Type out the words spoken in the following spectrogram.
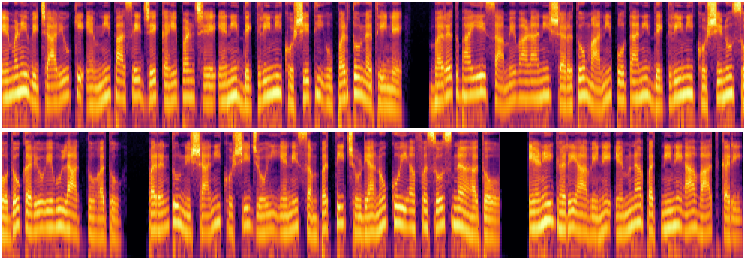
એમણે વિચાર્યું કે એમની પાસે જે કંઈ પણ છે એની દીકરીની ખુશીથી ઉપરતો નથી ને. ભરતભાઈએ સામેવાળાની શરતો માની પોતાની દીકરીની ખુશીનો સોદો કર્યો એવું લાગતું હતું. પરંતુ નિશાની ખુશી જોઈ એને સંપત્તિ છોડ્યાનો કોઈ અફસોસ ન હતો. એણે ઘરે આવીને એમના પત્નીને આ વાત કરી.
